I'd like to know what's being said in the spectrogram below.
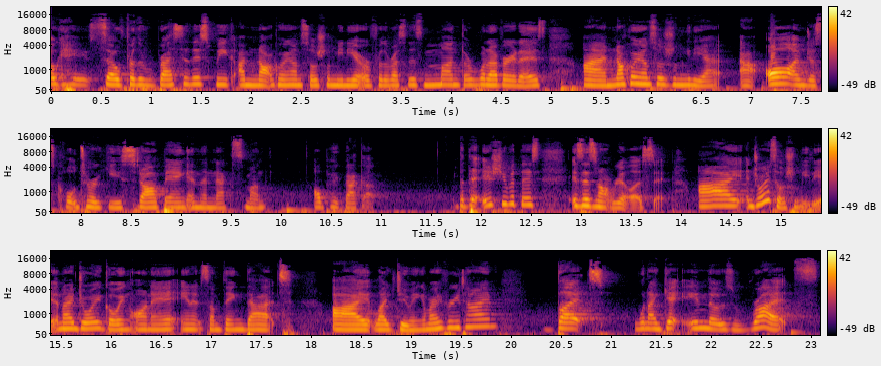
okay, so for the rest of this week, I'm not going on social media, or for the rest of this month, or whatever it is, I'm not going on social media at all. I'm just cold turkey stopping, and then next month, I'll pick back up. But the issue with this is it's not realistic. I enjoy social media and I enjoy going on it, and it's something that I like doing in my free time. But when I get in those ruts,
